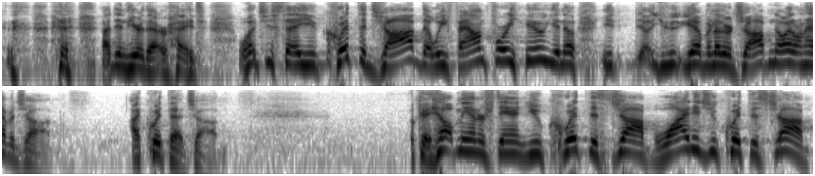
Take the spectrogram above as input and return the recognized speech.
I didn't hear that right. What'd you say? You quit the job that we found for you? You know, you, you, have another job? No, I don't have a job. I quit that job. Okay, help me understand. You quit this job. Why did you quit this job?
